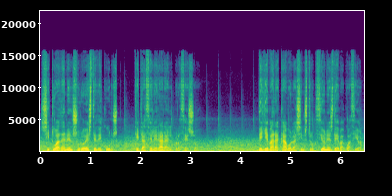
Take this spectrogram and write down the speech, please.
situada en el suroeste de Kursk, que acelerara el proceso de llevar a cabo las instrucciones de evacuación.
